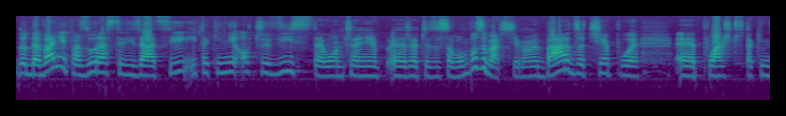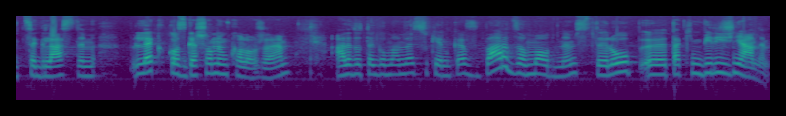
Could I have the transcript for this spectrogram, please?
dodawanie pazura stylizacji i takie nieoczywiste łączenie e, rzeczy ze sobą. Bo zobaczcie, mamy bardzo ciepły e, płaszcz w takim ceglastym, lekko zgaszonym kolorze, ale do tego mamy sukienkę w bardzo modnym stylu, e, takim bieliźnianym.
